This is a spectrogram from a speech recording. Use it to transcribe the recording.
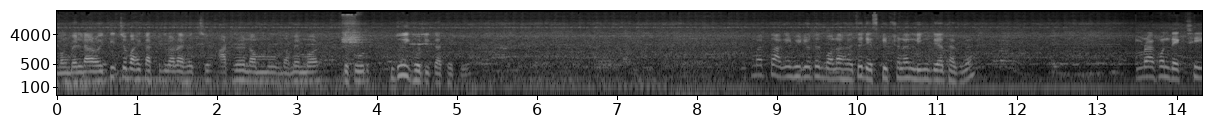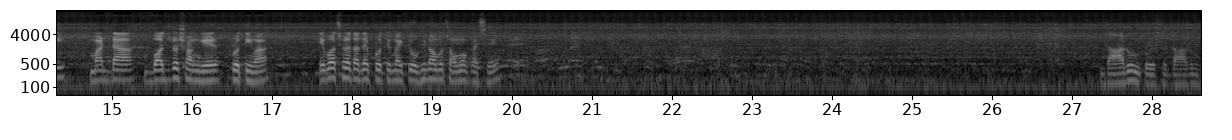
এবং বেলডাঙ্গার ঐতিহ্যবাহী কার্তিক লড়াই হচ্ছে আঠেরোই নভেম্বর দুপুর দুই ঘটিকা থেকে। তোমার তো আগের ভিডিওতে বলা হয়েছে ডেসক্রিপশনের লিঙ্ক দেওয়া থাকবে। আমরা এখন দেখছি মাড্ডা বজ্র সঙ্গের প্রতিমা। এবছরে তাদের প্রতিমা একটি অভিনব চমক আছে। দারুণ করেছে দারুণ।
